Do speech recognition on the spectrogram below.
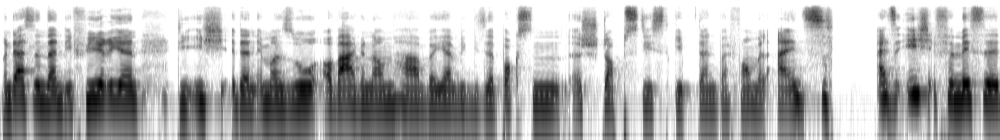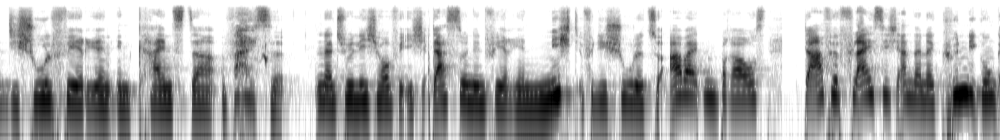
Und das sind dann die Ferien, die ich dann immer so wahrgenommen habe, ja, wie diese Boxenstopps, die es gibt dann bei Formel 1. Also ich vermisse die Schulferien in keinster Weise. Natürlich hoffe ich, dass du in den Ferien nicht für die Schule zu arbeiten brauchst, dafür fleißig an deiner Kündigung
